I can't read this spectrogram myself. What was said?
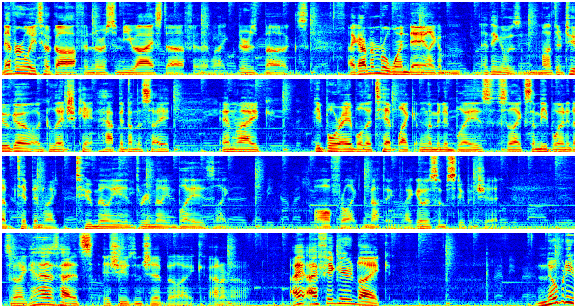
never really took off and there was some UI stuff and then like there's bugs. Like I remember one day, like a, I think it was a month or two ago, a glitch can't happened on the site, and like people were able to tip like unlimited blaze. So like some people ended up tipping like two million, three million blaze, like all for like nothing. Like it was some stupid shit. So like it has had its issues and shit, but like I don't know. I I figured like nobody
